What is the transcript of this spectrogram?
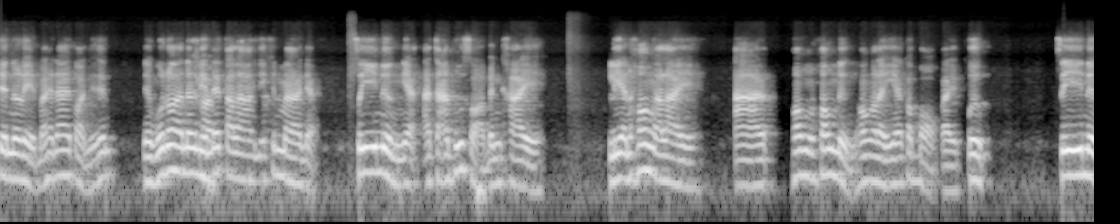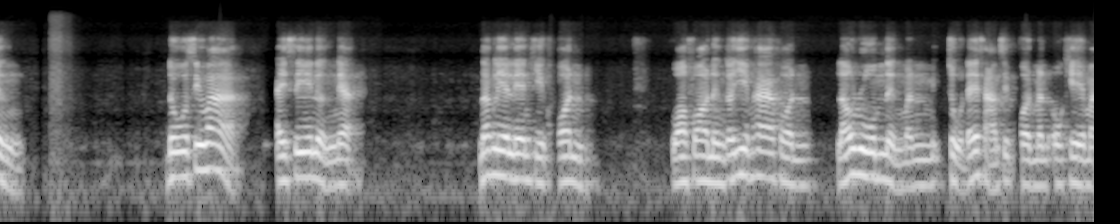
generate มาให้ได้ก่อนอย่างเช่นอย่างพูดว่านักเรียนครับได้ตารางนี้ขึ้นมาเนี่ย C หนึ่งเนี่ยอาจารย์ผู้สอนเป็นใคร เรียนห้องอะไรอ่าห้องห้องหนึ่งห้องอะไรเงี้ยก็บอกไปปึ๊บ C หนึ่งดูซิว่าไอ C หนึ่งเนี่ย นักเรียนเรียนกี่คนวอลฟอหนึ่งก็ยี่บห้าคน แล้วรูมหนึ่งมันจุได้สามสิบคนมันโอเคไหม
